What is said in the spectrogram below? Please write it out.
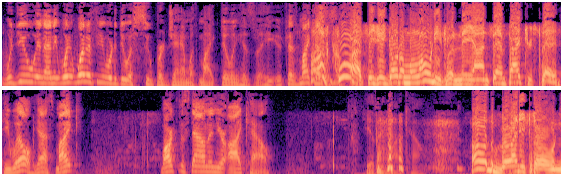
would you in any? What, what if you were to do a super jam with Mike doing his? Because Mike has oh, Of course, he can go to Maloney's with me on St. Patrick's Day. He will. Yes, Mike. Mark this down in your iCal. He has an iCal. Oh, the bloody stone.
